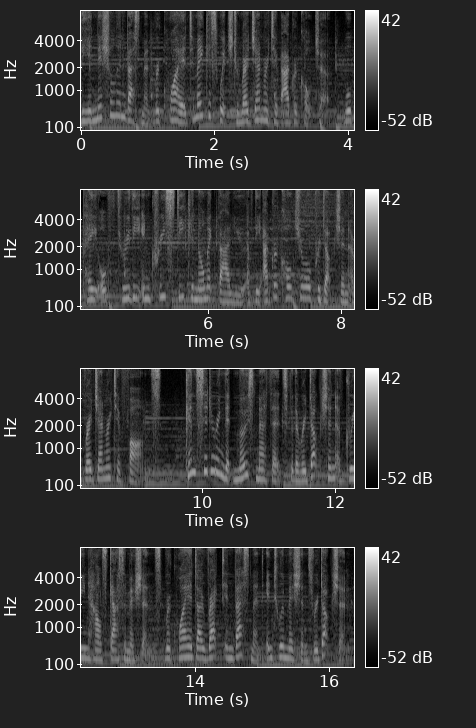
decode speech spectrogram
The initial investment required to make a switch to regenerative agriculture will pay off through the increased economic value of the agricultural production of regenerative farms. Considering that most methods for the reduction of greenhouse gas emissions require direct investment into emissions reduction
